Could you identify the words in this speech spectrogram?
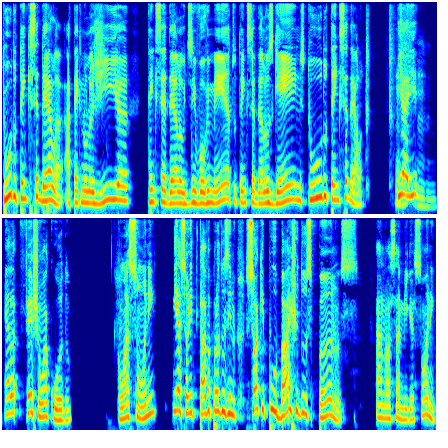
Tudo tem que ser dela. A tecnologia tem que ser dela, o desenvolvimento tem que ser dela, os games, tudo tem que ser dela. E aí, Uhum. ela fechou um acordo com a Sony e a Sony estava produzindo. Só que por baixo dos panos, a nossa amiga Sony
